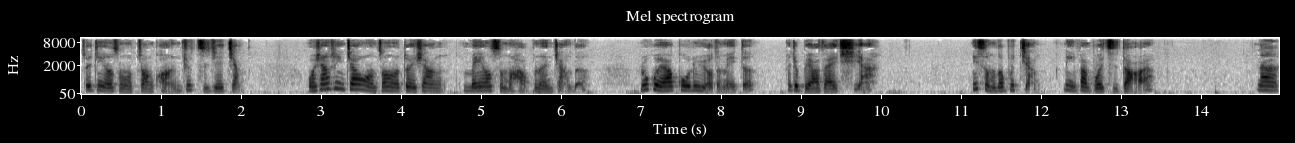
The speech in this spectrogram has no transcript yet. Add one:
最近有什么状况，你就直接讲。我相信交往中的对象没有什么好不能讲的。如果要过滤有的没的，那就不要在一起啊。你什么都不讲，另一半不会知道啊。那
